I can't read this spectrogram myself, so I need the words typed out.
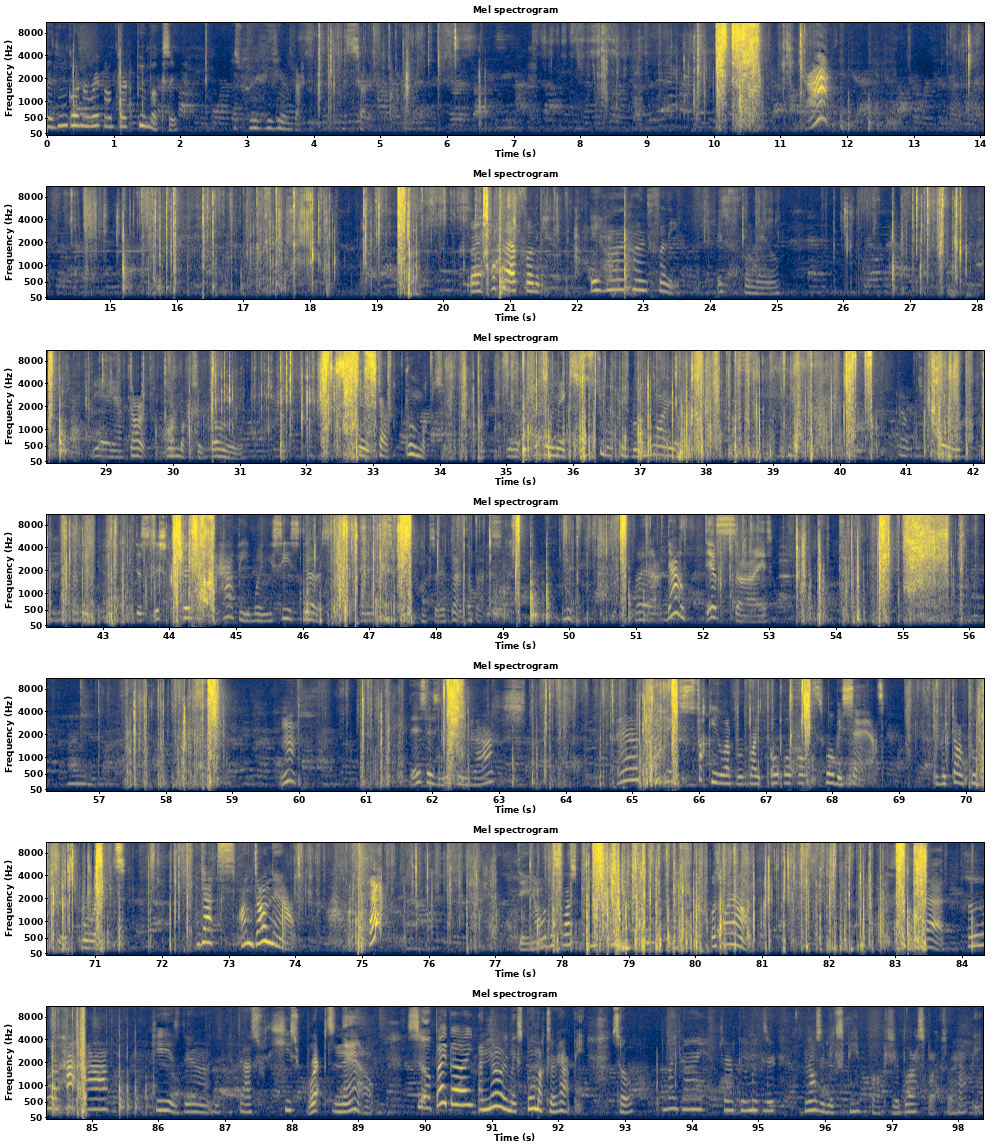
I'm going to rip out Dark Boomboxer. He's, he's here back. Let's start. Ah! Funny. Behind funny. It's funny. Yeah, dark boomboxer done. Yeah, dark boomboxer. Yeah, I'm going to make Super Paper Mario. This this kid is happy when he sees this and it boomboxer. That's the best. Hmm. Uh, now this side. Mm. This is looking last. And I think sucky leopard right. Oh, oh, oh, this will be sad. If a dark boomboxer is right. That's, I'm done now. Huh? Do you know this last piece? What's my arm? Sad. He is there. That's, he's wrapped now. So bye bye. And now it makes Boomboxer happy. So bye bye. Boomboxer. And also it makes Beatboxer, Blastboxer happy.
